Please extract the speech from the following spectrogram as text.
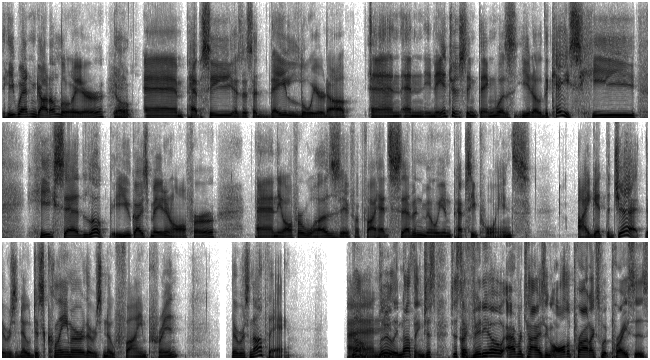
He went and got a lawyer. Yep. and Pepsi, as I said, they lawyered up. And and the interesting thing was, you know, the case. He he said, "Look, you guys made an offer, and the offer was if if I had seven million Pepsi points, I get the jet. There was no disclaimer. There was no fine print. There was nothing. No, literally nothing. Just just a video advertising all the products with prices,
